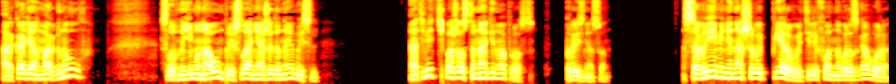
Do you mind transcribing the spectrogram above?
Аркадиан моргнул, словно ему на ум пришла неожиданная мысль. «Ответьте, пожалуйста, на один вопрос», — произнес он. «Со времени нашего первого телефонного разговора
